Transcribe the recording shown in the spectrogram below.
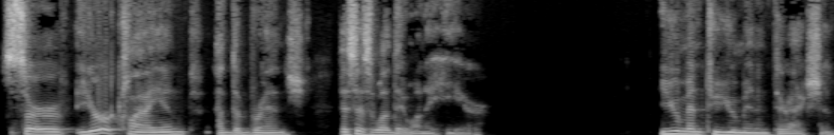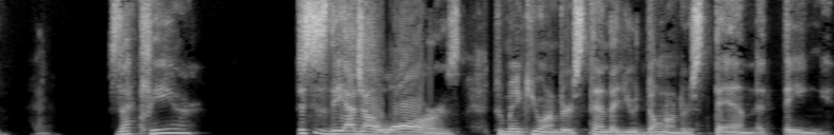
serve your client at the branch, this is what they want to hear. Human to human interaction. Is that clear? This is the agile wars to make you understand that you don't understand a thing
